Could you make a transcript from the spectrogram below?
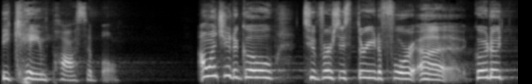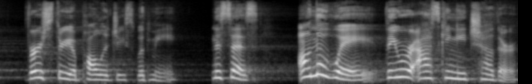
became possible. I want you to go to verses three to four, uh, go to verse three, apologies with me. And it says, On the way, they were asking each other,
